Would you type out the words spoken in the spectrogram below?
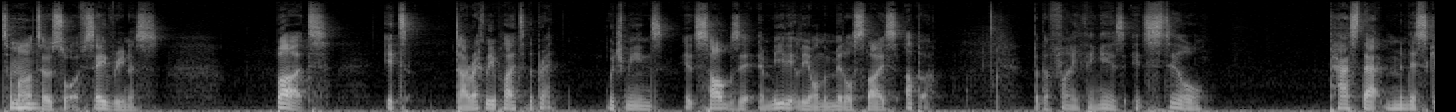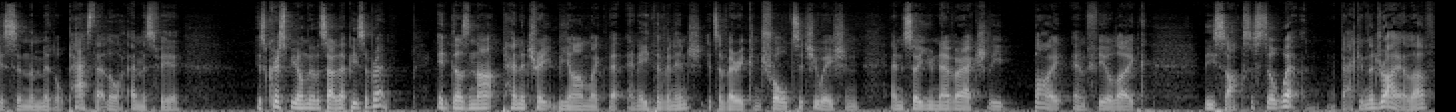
tomato mm-hmm. sort of savoriness, but it's directly applied to the bread, which means it sogs it immediately on the middle slice upper. But the funny thing is, it's still past that meniscus in the middle, past that little hemisphere, is crispy on the other side of that piece of bread. It does not penetrate beyond like that an eighth of an inch. It's a very controlled situation, and so you never actually bite and feel like these socks are still wet. Back in the dryer, love.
